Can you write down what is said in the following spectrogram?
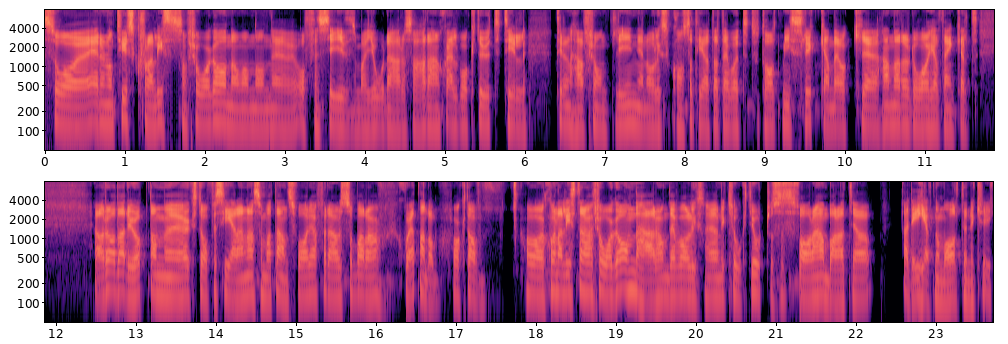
så är det någon tysk journalist som frågar honom om någon eh, offensiv som var gjord här och så hade han själv åkt ut till, till den här frontlinjen och liksom konstaterat att det var ett totalt misslyckande och eh, han hade då helt enkelt ja, radade upp de eh, högsta officerarna som varit ansvariga för det här och så bara sköt han dem rakt av. Och journalisterna frågade om det här, om det var liksom, det klokt gjort och så svarade han bara att ja, ja, det är helt normalt under krig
